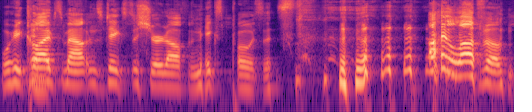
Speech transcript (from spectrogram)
where he climbs mountains, takes the shirt off, and makes poses. I love him,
